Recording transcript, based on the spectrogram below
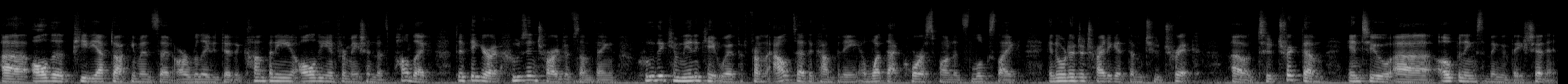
uh, all the PDF documents that are related to the company, all the information that's public, to figure out who's in charge of something, who they communicate with from outside the company, and what that correspondence looks like, in order to try to get them to trick. Uh, to trick them into uh, opening something that they shouldn't.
